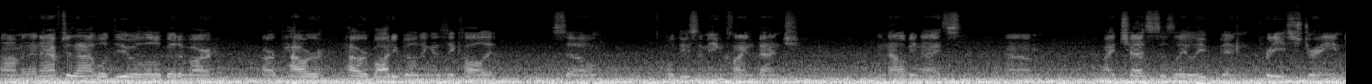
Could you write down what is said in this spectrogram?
Um, and then after that, we'll do a little bit of our our power power bodybuilding, as they call it. So we'll do some incline bench, and that'll be nice. Um, my chest has lately been pretty strained,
